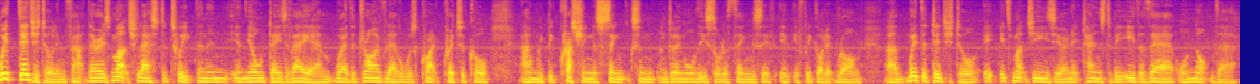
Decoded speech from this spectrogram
With digital, in fact, there is much less to tweak than in, in the old days of AM, where the drive level was quite critical and we'd be crushing the syncs and, and doing all these sort of things if, if, if we got it wrong. Um, with the digital, it, it's much easier and it tends to be either there or not there.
